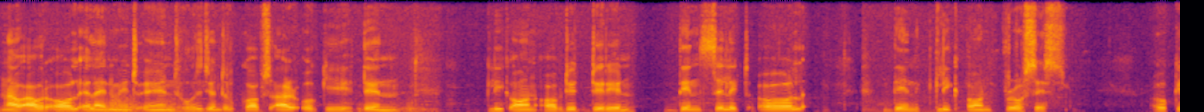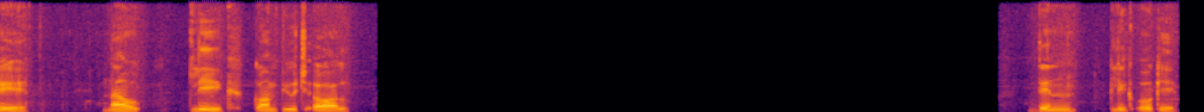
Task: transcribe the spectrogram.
Now our all alignment and horizontal curves are okay. Then click on update terrain then select all then click on process. Okay. Now click compute all. Then click ok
